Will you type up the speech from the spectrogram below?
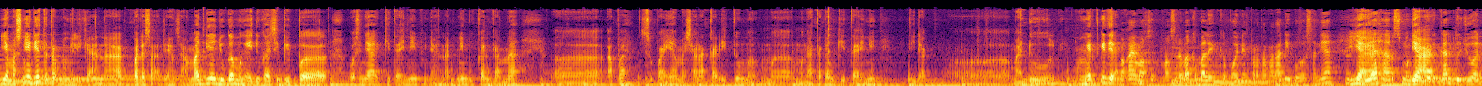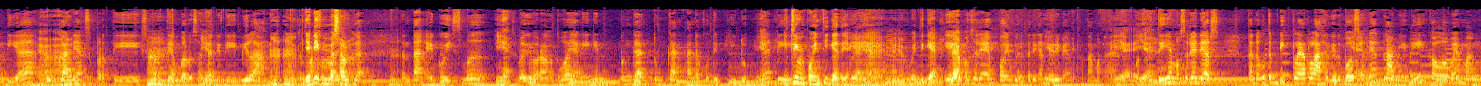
ya maksudnya dia tetap memiliki anak. Pada saat yang sama dia juga mengedukasi people. Bahwasanya kita ini punya anak ini bukan karena uh, apa supaya masyarakat itu me me mengatakan kita ini tidak uh, mandul ngerti tidak makanya maksud maksud abang kembali ke poin yang pertama tadi bahwasannya Iya. dia harus Dia- menghadirkan tujuan dia Ya. bukan yang seperti seperti yang barusan Iya. tadi dibilang. Termasuk Jadi masalah- juga tentang egoisme Iya. sebagai orang tua yang ingin menggantungkan tanda kutip hidupnya Ya, di itu yang poin tiga tuh ya, Iya, ya, iya. yang poin tiga Iya, Nah, maksudnya yang poin dulu tadi kan mirip yang pertama kan. Iya, iya. Intinya maksudnya dia harus tanda kutip declare lah gitu. Bahwasannya kami ini kalau memang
